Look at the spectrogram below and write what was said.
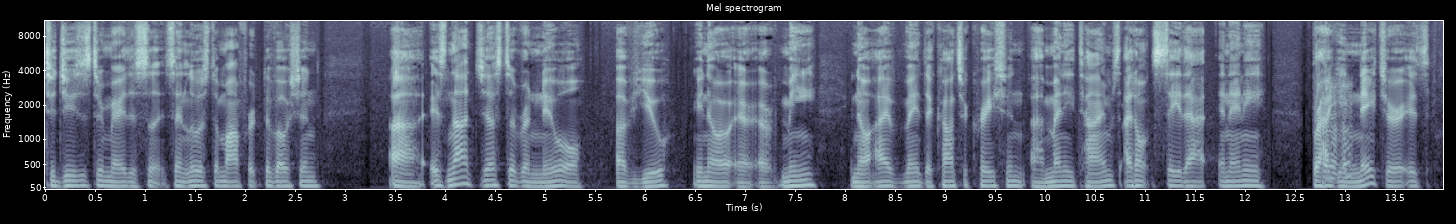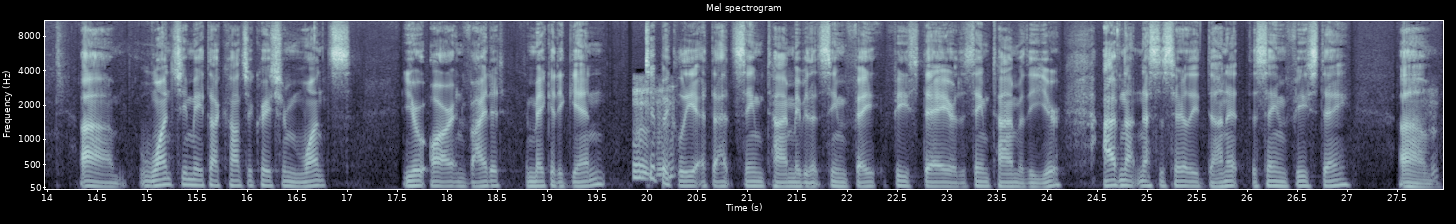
to Jesus through Mary, the St. Louis de Montfort devotion, uh, is not just a renewal of you, you know, or, or me. You know, I've made the consecration uh, many times. I don't say that in any bragging nature. It's um, once you make that consecration once, you are invited to make it again. Typically at that same time, maybe that same fe- feast day or the same time of the year. I've not necessarily done it the same feast day, um,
